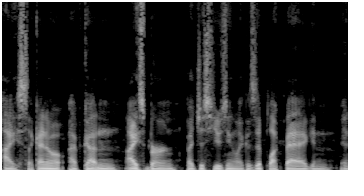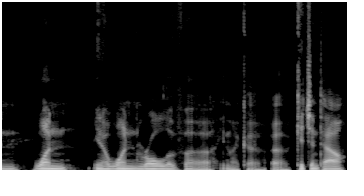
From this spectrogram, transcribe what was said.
ice? Like I know I've gotten ice burn by just using like a Ziploc bag and and one you know one roll of uh you know like a, a kitchen towel.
